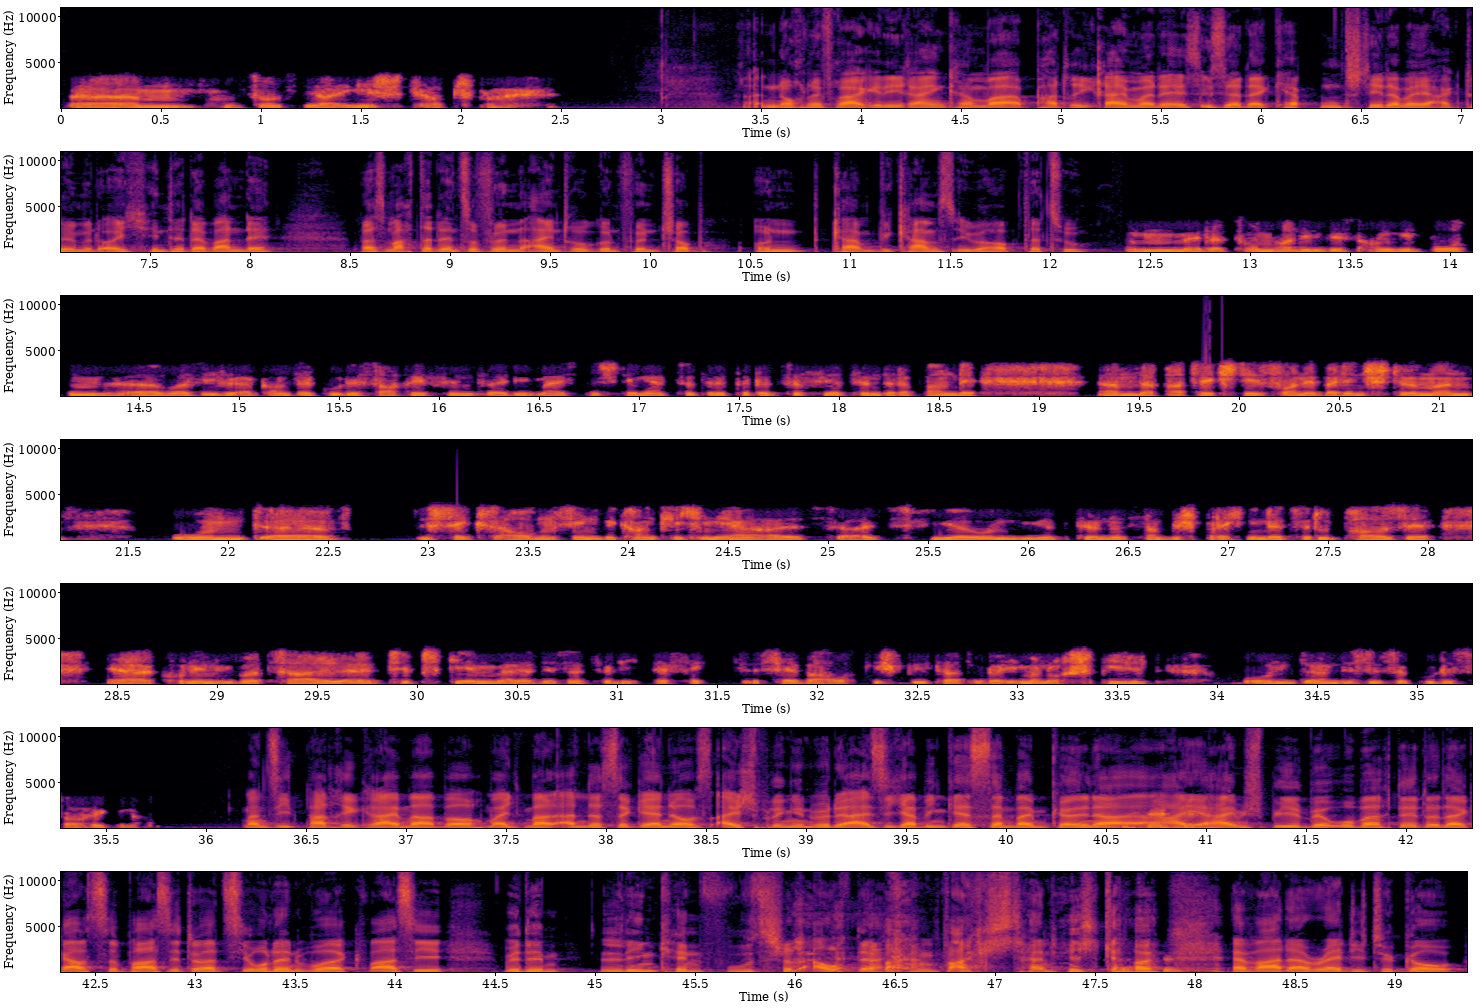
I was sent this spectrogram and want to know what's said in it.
Ähm, ansonsten ja, Englisch ist die Hauptsprache. Noch eine Frage, die reinkam, war Patrick Reimer, der ist, ist ja der Captain, steht aber ja aktuell mit euch hinter der Bande. Was macht er denn so für einen Eindruck und für einen Job? Und kam, wie kam es überhaupt dazu? Ähm, der Tom hat ihm das angeboten, äh, was ich eine ganz eine gute Sache finde, weil die meisten stehen ja zu dritt oder zu viert hinter der Bande. Ähm, der Patrick steht vorne bei den Stürmern und äh, sechs Augen sehen bekanntlich mehr als, als vier und wir können uns dann besprechen in der Drittelpause. Er kann in Überzahl äh, Tipps geben, weil er das natürlich perfekt selber auch gespielt hat oder immer noch spielt und ähm, das ist eine gute Sache, genau. Man sieht Patrick Reimer aber auch manchmal an, dass er gerne aufs Eis springen würde. Also ich habe ihn gestern beim Kölner Haie Heimspiel beobachtet und da gab es so ein paar Situationen, wo er quasi mit dem linken Fuß schon auf der Bank stand. Ich glaube, er war da ready to go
